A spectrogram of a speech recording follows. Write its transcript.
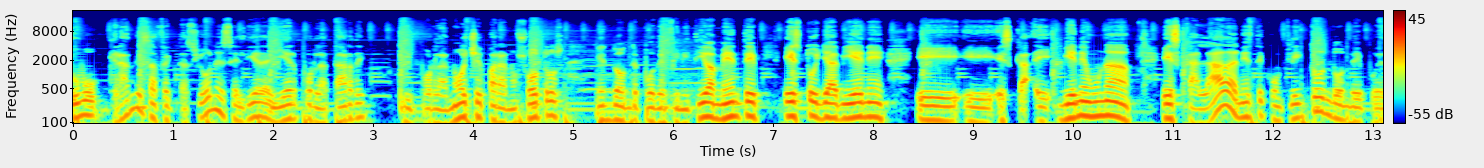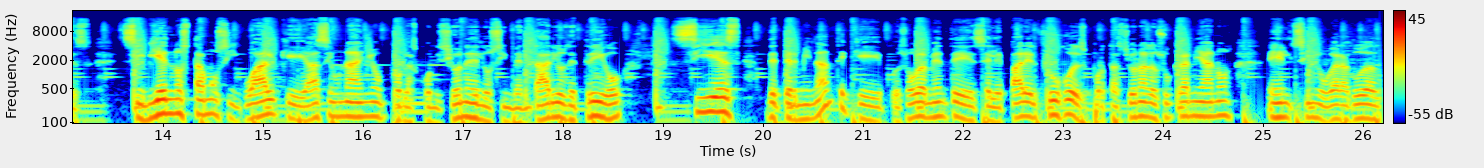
tuvo grandes afectaciones el día de ayer por la tarde y por la noche para nosotros, en donde pues definitivamente esto ya viene, eh, eh, eh, viene una escalada en este conflicto, en donde pues si bien no estamos igual que hace un año por las condiciones de los inventarios de trigo, sí es determinante que pues obviamente se le pare el flujo de exportación a los ucranianos, sin lugar a dudas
